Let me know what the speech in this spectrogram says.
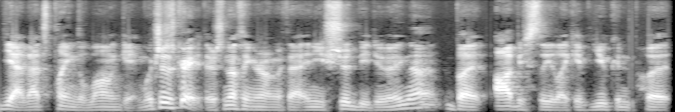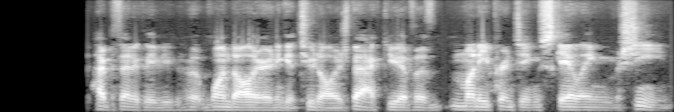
yeah, that's playing the long game, which is great. There's nothing wrong with that, and you should be doing that. But obviously, like if you can put hypothetically, if you can put one dollar in and get two dollars back, you have a money printing scaling machine.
